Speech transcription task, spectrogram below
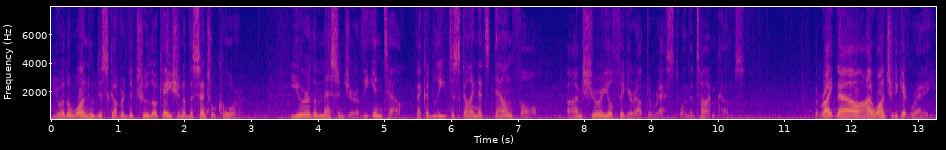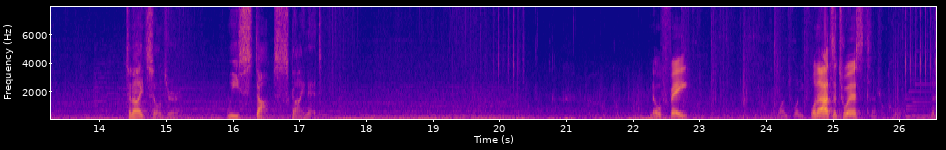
You're the one who discovered the true location of the Central Core. You're the messenger of the intel that could lead to Skynet's downfall. I'm sure you'll figure out the rest when the time comes. But right now, I want you to get ready. Tonight, soldier, we stop Skynet. No fate. Well, that's a twist. Then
